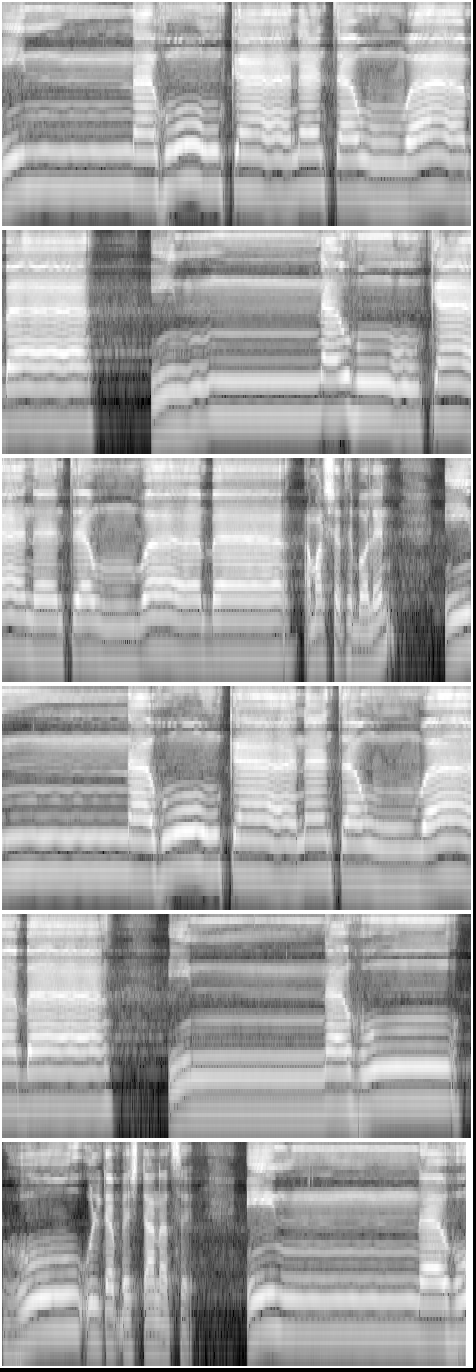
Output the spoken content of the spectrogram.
إنه كان توابا إنه كان توابا আমার সাথে বলেন إنه كان توابا ইন্নাহু উল্টা পেশ টান আছে। ইন্নাহু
